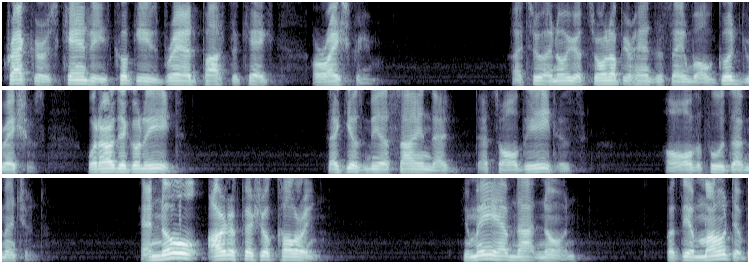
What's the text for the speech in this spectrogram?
crackers, candy, cookies, bread, pasta, cake, or ice cream. I, threw, I know you're throwing up your hands and saying, well, good gracious, what are they going to eat? That gives me a sign that that's all they eat is all the foods I've mentioned. And no artificial coloring. You may have not known, but the amount of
